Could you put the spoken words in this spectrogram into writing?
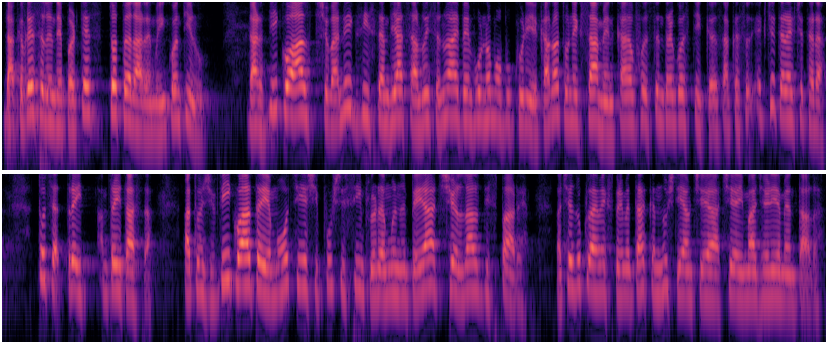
Dacă vreți să-l îndepărtezi, tot pe ăla rămâi, în continuu. Dar vii cu altceva. Nu există în viața lui să nu aibă un om o bucurie, că a luat un examen, că a fost îndrăgostit, că s-a căsătorit, etc., etc. Toți am trăit, am trăit asta atunci vii cu altă emoție și pur și simplu rămân pe ea, celălalt dispare. Acest lucru l-am experimentat când nu știam ce e aceea imagerie mentală.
